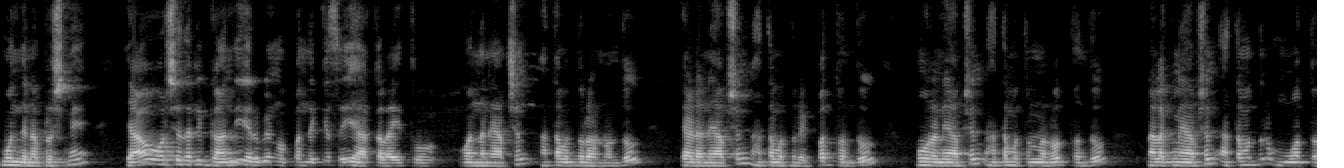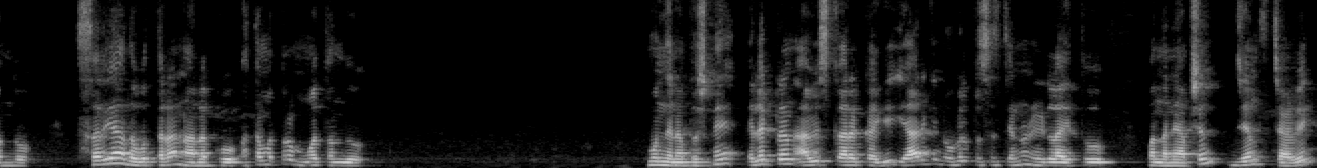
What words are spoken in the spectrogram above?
ಮುಂದಿನ ಪ್ರಶ್ನೆ, ಯಾವ ವರ್ಷದಲ್ಲಿ ಗಾಂಧಿ ಎರ್ಬಿನ್ ಒಪ್ಪಂದಕ್ಕೆ ಸಹಿ ಹಾಕಲಾಯಿತು? ಒಂದನೇ ಆಪ್ಷನ್ ಹತ್ತೊಂಬತ್ತು ನೂರ ಹನ್ನೊಂದು, ಎರಡನೇ ಆಪ್ಷನ್ ಹತ್ತೊಂಬತ್ತು ನೂರ ಇಪ್ಪತ್ತೊಂದು, ಮೂರನೇ ಆಪ್ಷನ್ ಹತ್ತೊಂಬತ್ತು ನೂರ ನಲವತ್ತೊಂದು, ನಾಲ್ಕನೇ ಆಪ್ಷನ್ ಹತ್ತೊಂಬತ್ತು ನೂರ ಮೂವತ್ತೊಂದು. ಸರಿಯಾದ ಉತ್ತರ ನಾಲ್ಕು. ಹತ್ತೊಂಬತ್ತು ಮೂವತ್ತೊಂದು. ಮುಂದಿನ ಪ್ರಶ್ನೆ, ಎಲೆಕ್ಟ್ರಾನ್ ಆವಿಷ್ಕಾರಕ್ಕಾಗಿ ಯಾರಿಗೆ ನೊಬೆಲ್ ಪ್ರಶಸ್ತಿಯನ್ನು ನೀಡಲಾಯಿತು? ಒಂದನೇ ಆಪ್ಷನ್, ಜೇಮ್ಸ್ ಚಾಡ್ವಿಕ್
